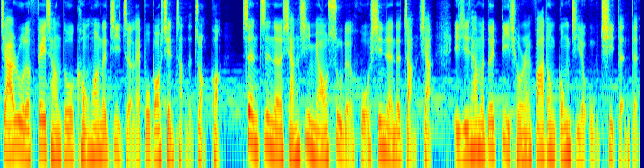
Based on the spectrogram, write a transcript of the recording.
加入了非常多恐慌的记者来播报现场的状况，甚至呢，详细描述了火星人的长相，以及他们对地球人发动攻击的武器等等。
